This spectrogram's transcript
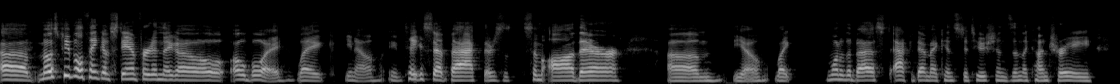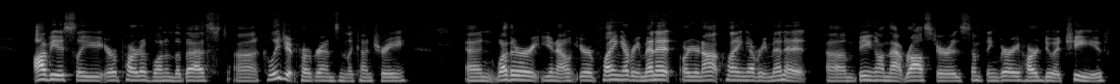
Uh, most people think of Stanford and they go, "Oh boy!" Like you know, you take a step back. There's some awe there. Um, you know, like one of the best academic institutions in the country. Obviously, you're a part of one of the best uh, collegiate programs in the country. And whether you know you're playing every minute or you're not playing every minute, um, being on that roster is something very hard to achieve.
